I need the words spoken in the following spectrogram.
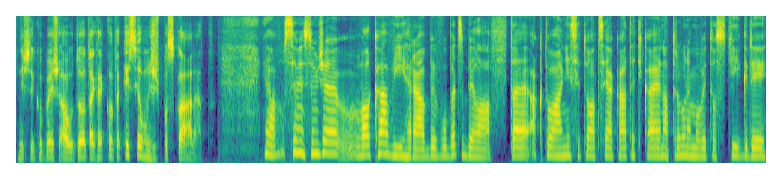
když si kupuješ auto, tak jako taky si ho můžeš poskládat. Já si myslím, že velká výhra by vůbec byla v té aktuální situaci, jaká teďka je na trhu nemovitostí, kdy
